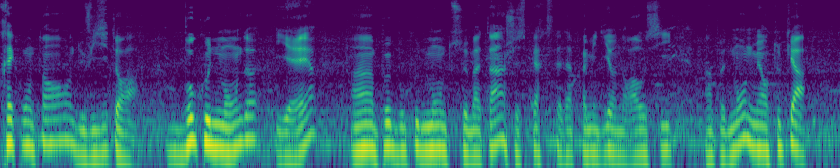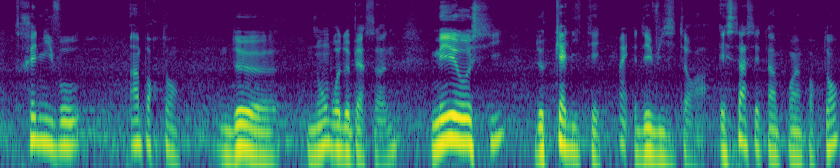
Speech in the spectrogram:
très content du visitorat beaucoup de monde hier, un peu beaucoup de monde ce matin. J'espère que cet après-midi, on aura aussi un peu de monde. Mais en tout cas, très niveau important de nombre de personnes, mais aussi de qualité des visiteurs. Et ça, c'est un point important.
